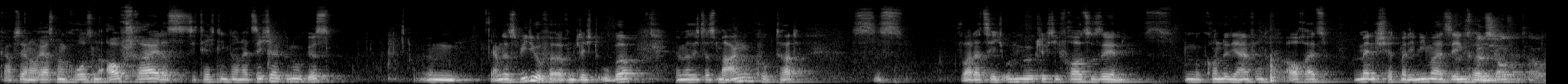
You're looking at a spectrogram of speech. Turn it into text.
Gab es ja noch erstmal einen großen Aufschrei, dass die Technik noch nicht sicher genug ist. Ähm, wir haben das Video veröffentlicht, Uber. Wenn man sich das mal angeguckt hat, es ist, war tatsächlich unmöglich, die Frau zu sehen. Man konnte die einfach, auch als Mensch hätte man die niemals sehen können. Plötzlich aufgetaucht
